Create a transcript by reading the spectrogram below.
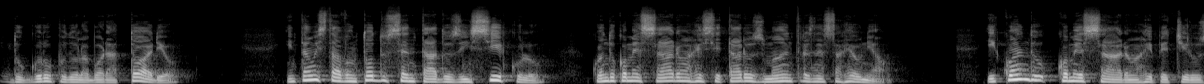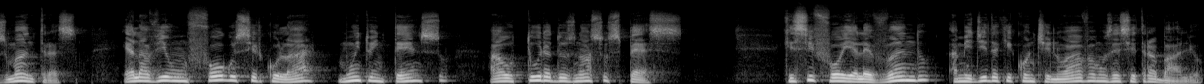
do grupo do laboratório, então estavam todos sentados em círculo quando começaram a recitar os mantras nessa reunião. E quando começaram a repetir os mantras, ela viu um fogo circular muito intenso à altura dos nossos pés, que se foi elevando à medida que continuávamos esse trabalho.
